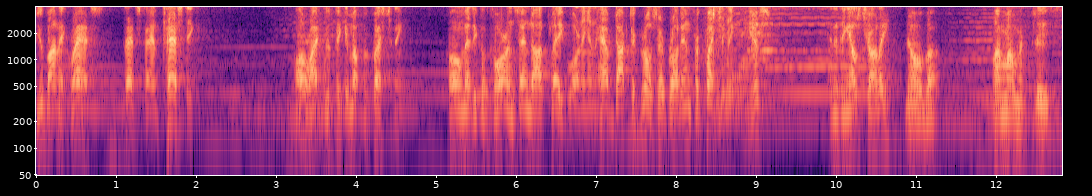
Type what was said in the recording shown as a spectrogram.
Bubonic rats? That's fantastic. All right, we'll pick him up for questioning. Call Medical Corps and send out plague warning and have Dr. Grosser brought in for questioning. Yes? Anything else, Charlie? No, but one moment, please.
